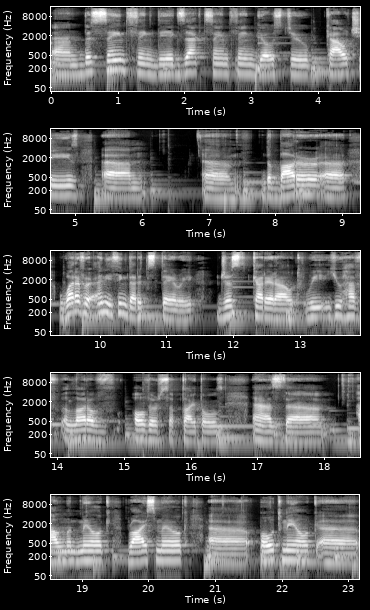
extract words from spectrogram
And the same thing the exact same thing goes to cow cheese um, um, the butter uh, whatever anything that it's dairy just cut it out. We you have a lot of other subtitles as uh, almond milk, rice milk, uh, oat milk, uh,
